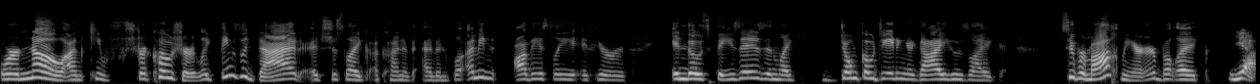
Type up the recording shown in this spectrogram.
Or no, I'm keep strict kosher, like things like that. It's just like a kind of ebb and flow. I mean, obviously, if you're in those phases and like don't go dating a guy who's like super mahmir, but like yeah.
